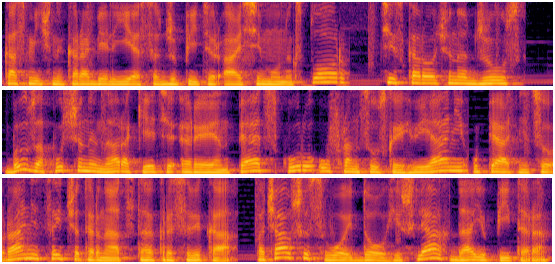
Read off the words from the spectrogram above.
Касмічны карабель Еса Jupiter Isimун Explore ці скарочана Джус, быў запущены на ракете РН5 скуру ў французскай гвіяні ў пятніцу раніцай 14 красавіка, пачаўшы свой доўгі шлях да Юпітера.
